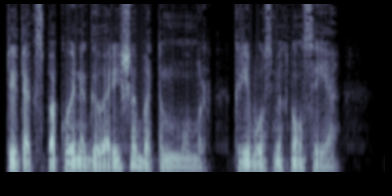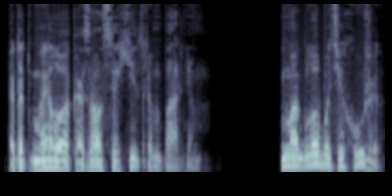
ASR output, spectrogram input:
«Ты так спокойно говоришь об этом, Мумр», — криво усмехнулся я. «Этот Мэйло оказался хитрым парнем». «Могло быть и хуже»,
